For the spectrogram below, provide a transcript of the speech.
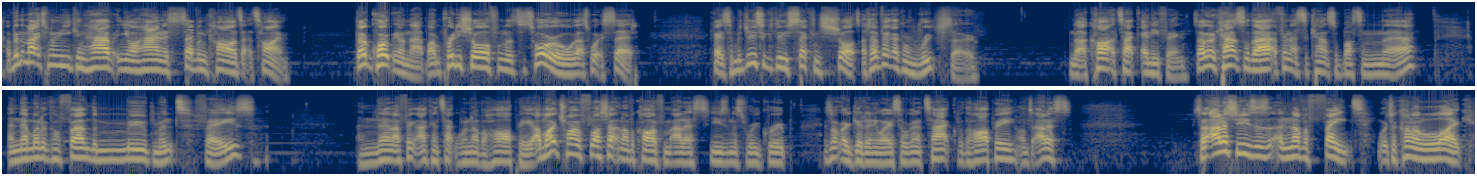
I think the maximum you can have in your hand is seven cards at a time. Don't quote me on that, but I'm pretty sure from the tutorial that's what it said. Okay, so Medusa can do second shot. I don't think I can reach though. No, I can't attack anything. So I'm going to cancel that. I think that's the cancel button there. And then we're going to confirm the movement phase. And then I think I can attack with another Harpy. I might try and flush out another card from Alice using this regroup. It's not very good anyway, so we're going to attack with the Harpy onto Alice. So Alice uses another feint, which I kind of like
